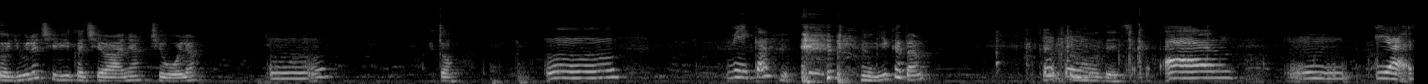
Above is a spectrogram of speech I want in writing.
Хто Юля, чи Віка, чи Аня, чи Оля? Хто? Віка. Віка там? Як ти молодець. Я.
